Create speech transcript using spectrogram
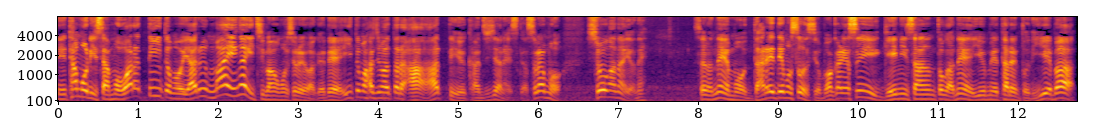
え、タモリさんも笑っていいともやる前が一番面白いわけで、いいとも始まったら、ああっていう感じじゃないですか。それはもう、しょうがないよね。それはね、もう誰でもそうですよ。わかりやすい芸人さんとかね、有名タレントで言えば、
